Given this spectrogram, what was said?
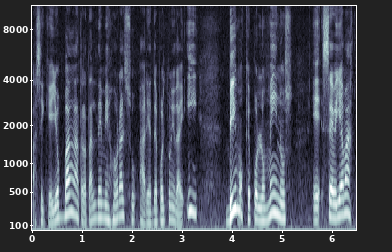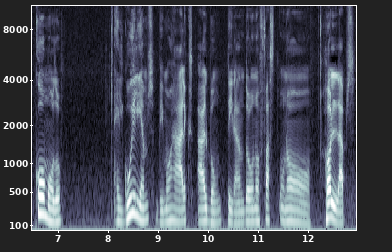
Así que ellos van a tratar de mejorar sus áreas de oportunidad. Y vimos que por lo menos eh, se veía más cómodo el Williams. Vimos a Alex Albon tirando unos fast, unos hot laps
